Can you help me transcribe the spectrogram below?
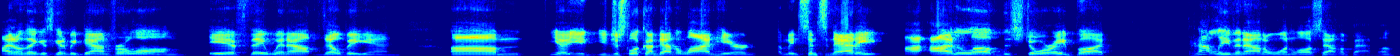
I don't think it's going to be down for long. If they win out, they'll be in. Um, you know, you, you just look on down the line here. I mean, Cincinnati, I, I love the story, but they're not leaving out a one loss Alabama.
